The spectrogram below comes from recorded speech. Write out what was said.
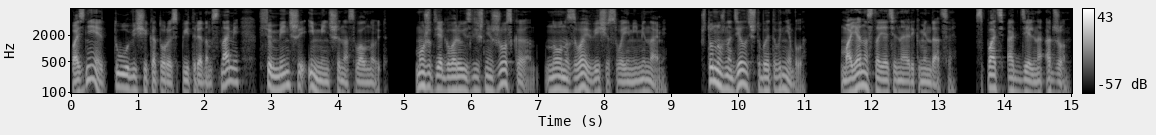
Позднее туловище, которое спит рядом с нами, все меньше и меньше нас волнует. Может, я говорю излишне жестко, но называю вещи своими именами. Что нужно делать, чтобы этого не было? Моя настоятельная рекомендация. Спать отдельно от жен.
